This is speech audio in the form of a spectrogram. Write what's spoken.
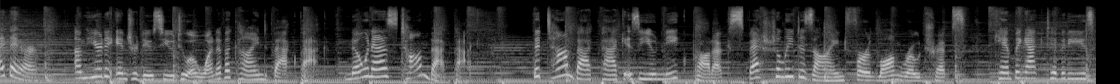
Hi there! I'm here to introduce you to a one of a kind backpack known as Tom Backpack. The Tom Backpack is a unique product specially designed for long road trips, camping activities,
